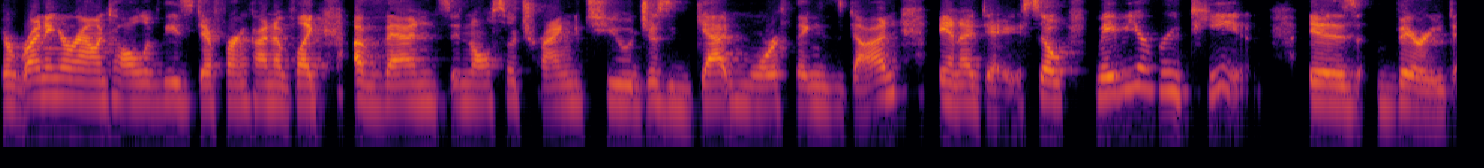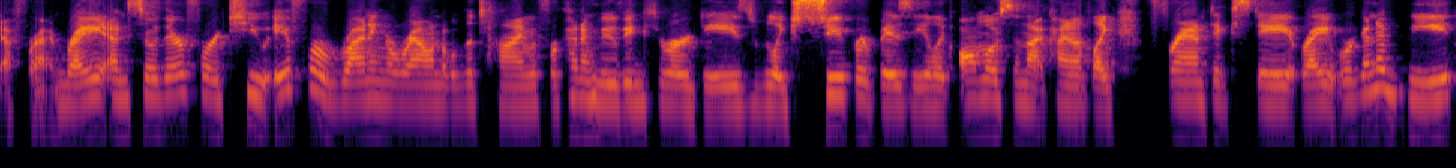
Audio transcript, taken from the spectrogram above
You're running around to all of these different kind of like events and also trying to just get more things done in a day. So maybe your routine is very different, right? And so therefore, too, if we're running around all the time, if we're kind of moving through our days, like super busy, like almost in that kind of like frantic state, right? We're going to be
